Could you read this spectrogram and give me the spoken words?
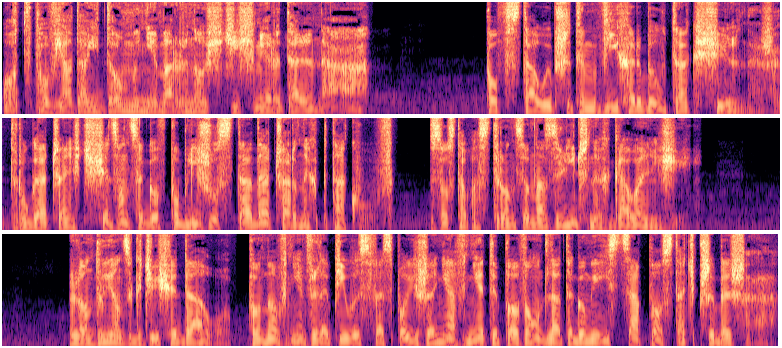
Odpowiadaj do mnie, marności śmiertelna. Powstały przy tym wicher był tak silny, że druga część siedzącego w pobliżu stada czarnych ptaków została strącona z licznych gałęzi. Lądując gdzie się dało, ponownie wlepiły swe spojrzenia w nietypową dla tego miejsca postać przybysza.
